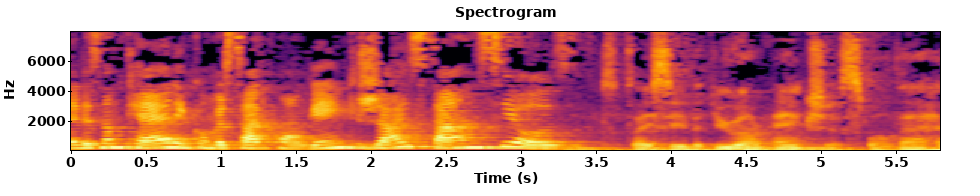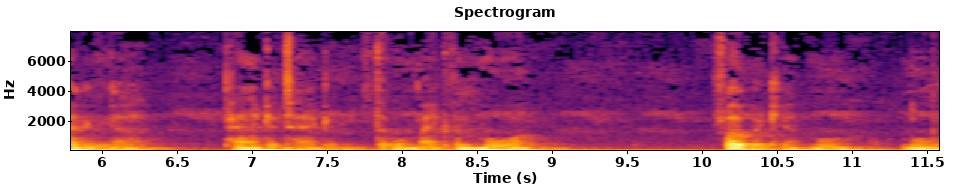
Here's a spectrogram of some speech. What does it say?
Eles não querem conversar com alguém que já está ansioso. So if they see that you are anxious while they're having a panic attack, that will make them more phobic, yeah? more, more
